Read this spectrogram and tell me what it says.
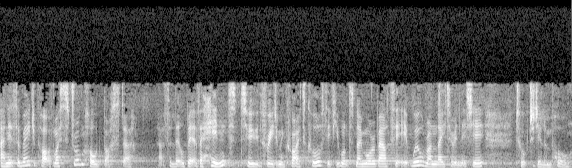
And it's a major part of my stronghold buster. That's a little bit of a hint to the Freedom in Christ course. If you want to know more about it, it will run later in this year. Talk to Jill and Paul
